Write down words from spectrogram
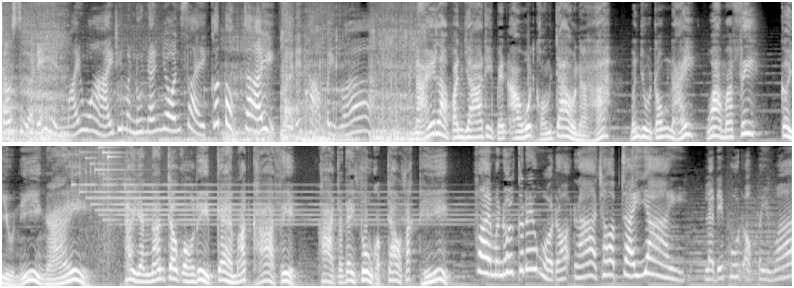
เจ้าเสือได้เห็นไม้หวายที่มนุษย์นั้นโยนใส่ก็ตกใจเลยได้ถามไปว่า ไหนล่ะปัญญาที่เป็นอาวุธของเจ้านะฮะมันอยู่ตรงไหนว่ามาสิ ก็อยู่นี่ไง ถ้าอย่างนั้นเจ้าก็รีบแก้มัดข้าสิ ข้าจะได้สู้กับเจ้าสักที ฝ่ายมนุษย์ก็ได้หัวเราะร่าชอบใจใหญ่ และได้พูดออกไปว่า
